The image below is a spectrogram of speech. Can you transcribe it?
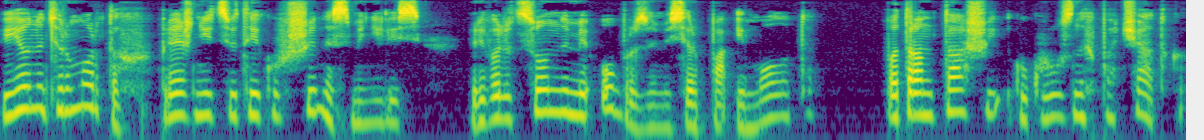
В ее натюрмортах прежние цветы и кувшины сменились революционными образами серпа и молота, патронташей и кукурузных початков.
